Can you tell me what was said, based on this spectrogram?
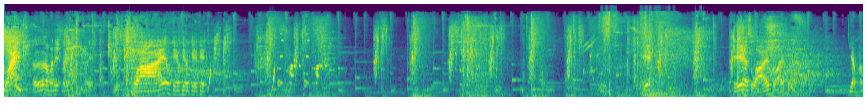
สวย เออ มาเนี่ยมาเนี่ยมาเนี่ยสวยโอเค โอเค โอเค โอเค โอเค สวย สวยสวยเยี่ยมครับ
